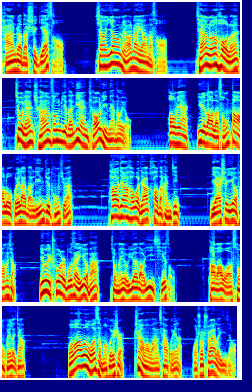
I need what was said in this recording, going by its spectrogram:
缠着的是野草，像秧苗那样的草，前轮后轮，就连全封闭的链条里面都有。后面遇到了从大陆回来的邻居同学，他家和我家靠得很近，也是一个方向。因为初二不在一个班，就没有约到一起走。他把我送回了家。我妈问我怎么回事，这么晚才回来。我说摔了一跤，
